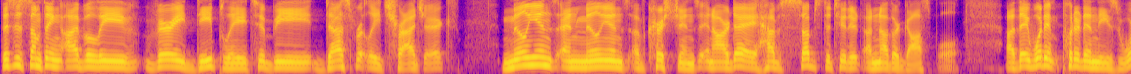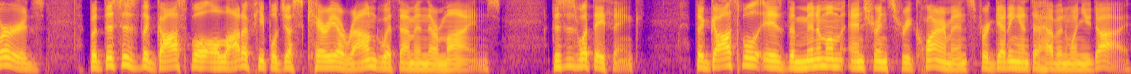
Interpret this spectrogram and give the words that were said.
This is something I believe very deeply to be desperately tragic Millions and millions of Christians in our day have substituted another gospel. Uh, they wouldn't put it in these words, but this is the gospel a lot of people just carry around with them in their minds. This is what they think the gospel is the minimum entrance requirements for getting into heaven when you die.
